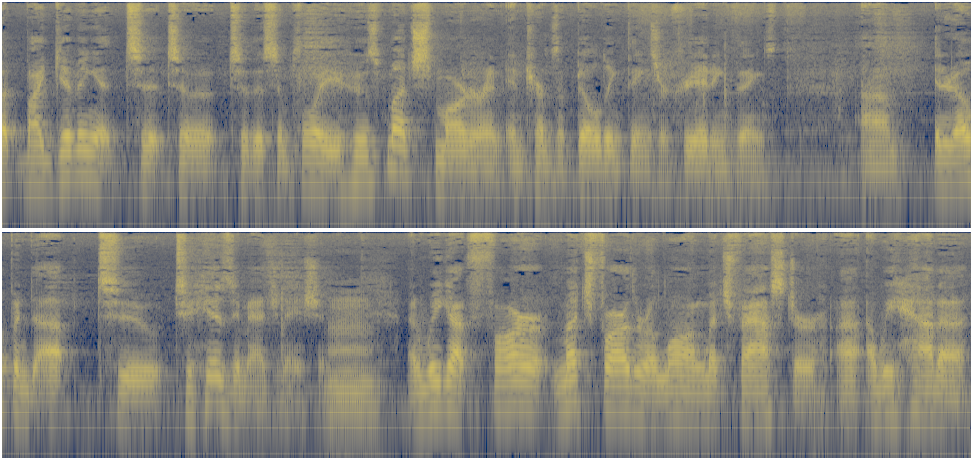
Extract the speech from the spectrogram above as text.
but by giving it to, to, to this employee who's much smarter in, in terms of building things or creating things, um, it had opened up to to his imagination, and we got far much farther along, much faster. Uh, we had a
